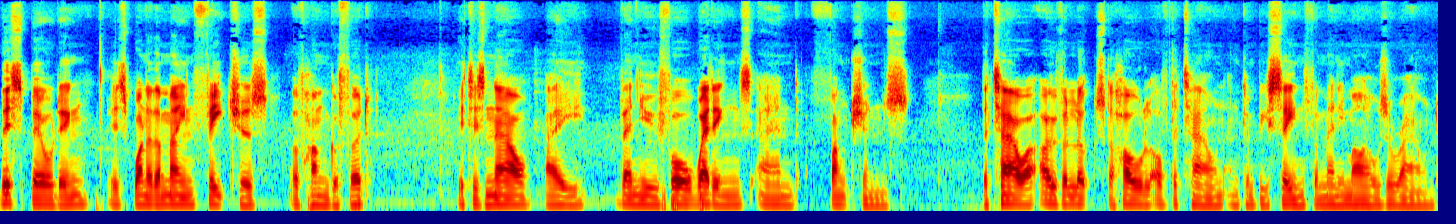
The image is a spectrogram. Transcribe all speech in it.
This building is one of the main features of Hungerford. It is now a venue for weddings and functions. The tower overlooks the whole of the town and can be seen for many miles around.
